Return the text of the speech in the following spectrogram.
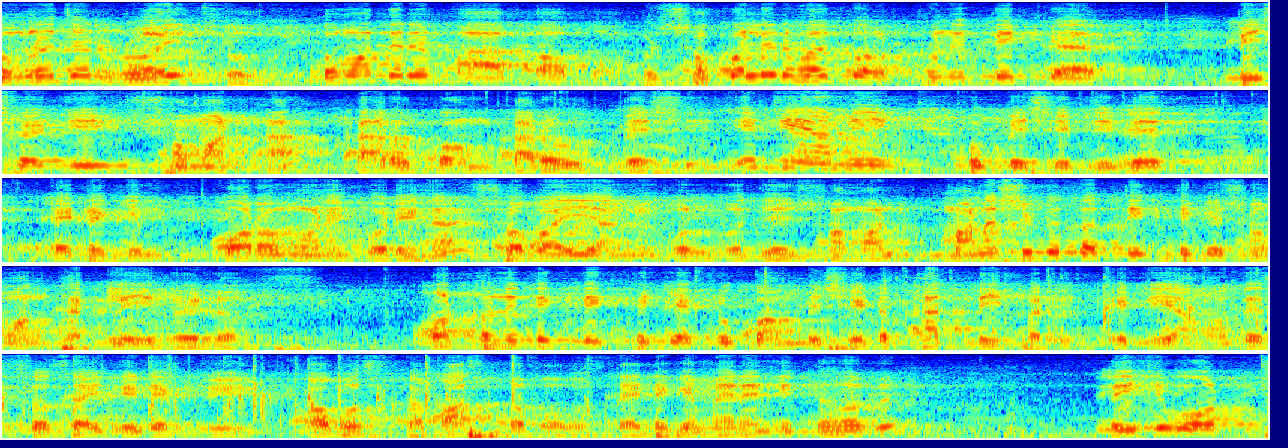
তোমরা যারা রয়েছো, তোমাদের সকলের হয়তো অর্থনৈতিক বিষয়টি সমান না, কারও কম, কারও বেশি। এটি আমি খুব বেশি বিভেদ এটা কি বড় মনে করি না। সবাই আমি বলব যে সমান। মানসিকতার দিক থেকে সমান থাকলেই হইল। অর্থনৈতিক দিক থেকে একটু কম বেশি এটা থাকতেই পারে। এটি আমাদের সোসাইটির একটি অবস্থা, বাস্তব অবস্থা। এটাকে মেনে নিতে হবে। এই যে অর্থ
